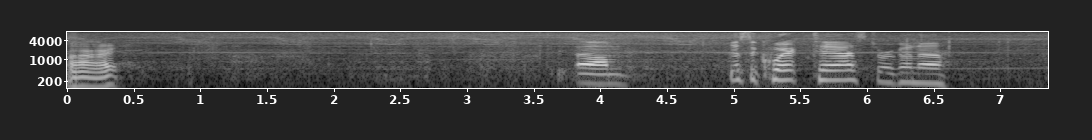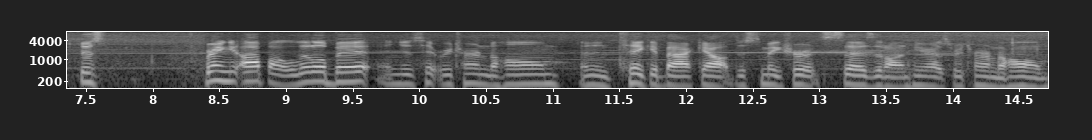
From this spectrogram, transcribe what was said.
All right. Um, just a quick test. We're gonna just bring it up a little bit and just hit return to home and then take it back out just to make sure it says it on here as return to home.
